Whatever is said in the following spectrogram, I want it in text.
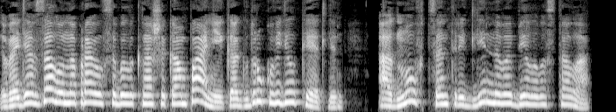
Войдя в зал, он направился было к нашей компании, как вдруг увидел Кэтлин, одну в центре длинного белого стола.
